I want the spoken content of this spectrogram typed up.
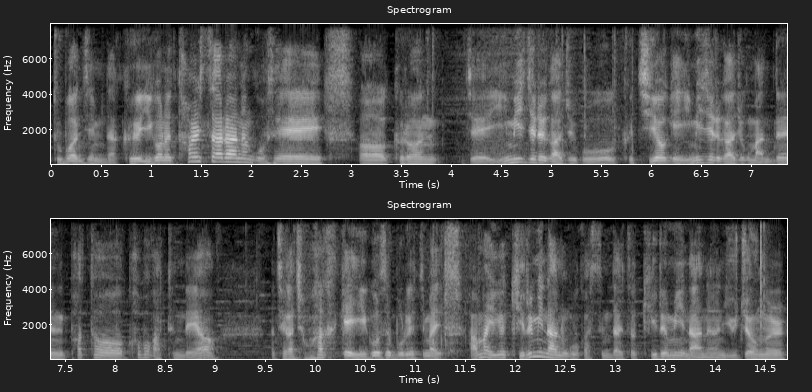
두 번째입니다. 그 이거는 털사라는 곳에 어, 그런 이제 이미지를 가지고 그 지역의 이미지를 가지고 만든 퍼터 커버 같은데요. 제가 정확하게 이곳을 모르겠지만 아마 이게 기름이 나는 것 같습니다. 그래서 기름이 나는 유정을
